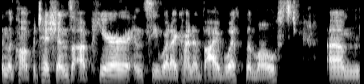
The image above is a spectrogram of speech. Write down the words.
in the competitions up here and see what I kind of vibe with the most. Um,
